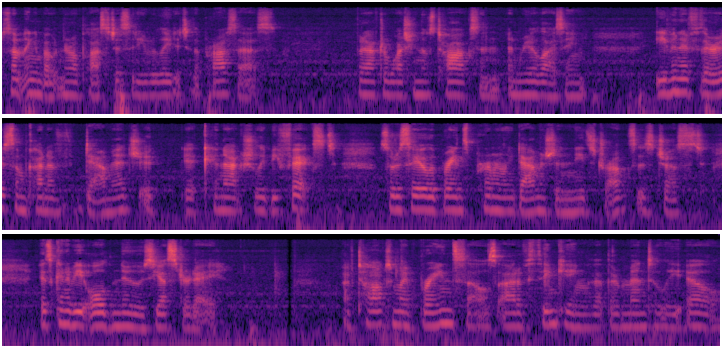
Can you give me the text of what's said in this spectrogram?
something about neuroplasticity related to the process. But after watching those talks and, and realizing even if there is some kind of damage, it, it can actually be fixed. So to say, oh, the brain's permanently damaged and needs drugs is just, it's going to be old news yesterday. I've talked my brain cells out of thinking that they're mentally ill.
